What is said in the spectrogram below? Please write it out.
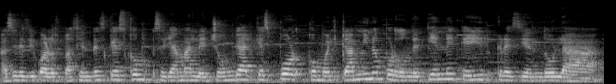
Así les digo a los pacientes que es como, se llama lechongal, que es por, como el camino por donde tiene que ir creciendo la,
